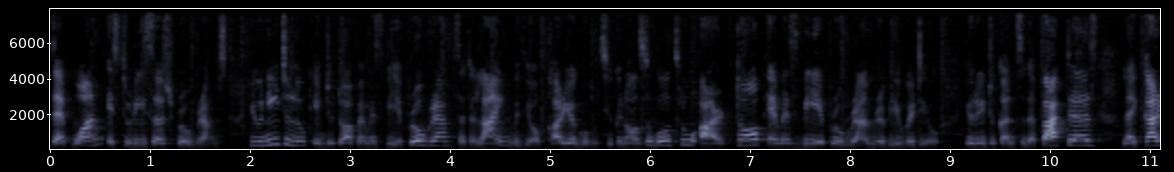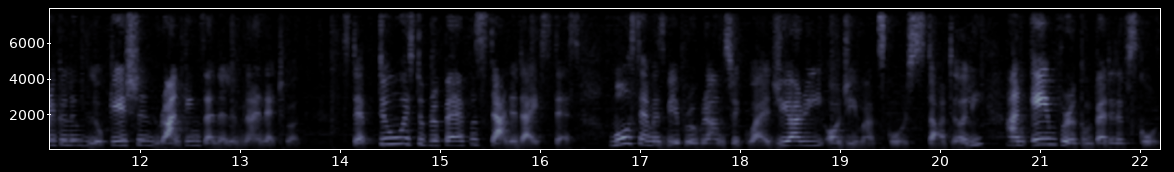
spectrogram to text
Step 1 is to research programs. You need to look into top MSBA programs that align with your career goals. You can also go through our top MSBA program review video. You need to consider factors like curriculum, location, rankings, and alumni network. Step 2 is to prepare for standardized tests. Most MSBA programs require GRE or GMAT scores. Start early and aim for a competitive score,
